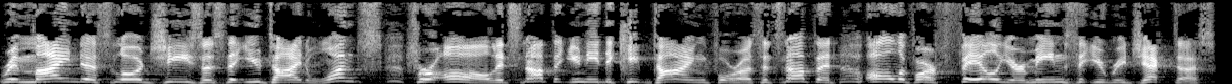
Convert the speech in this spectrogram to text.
Remind us, Lord Jesus, that you died once for all. It's not that you need to keep dying for us. It's not that all of our failure means that you reject us.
